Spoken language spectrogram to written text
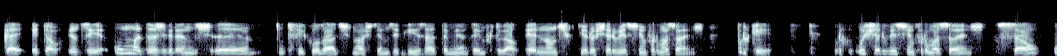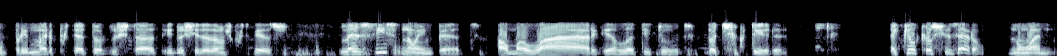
Ok, então, eu dizia, uma das grandes uh, dificuldades que nós temos aqui exatamente em Portugal é não discutir os serviços de informações. Porquê? Porque os serviços de informações são o primeiro protetor do Estado e dos cidadãos portugueses. Mas isso não impede, há uma larga latitude para discutir aquilo que eles fizeram num ano,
